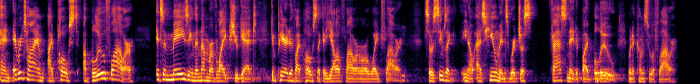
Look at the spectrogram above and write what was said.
and every time I post a blue flower, it's amazing the number of likes you get compared to if I post like a yellow flower or a white flower. So it seems like, you know, as humans, we're just fascinated by blue when it comes to a flower.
